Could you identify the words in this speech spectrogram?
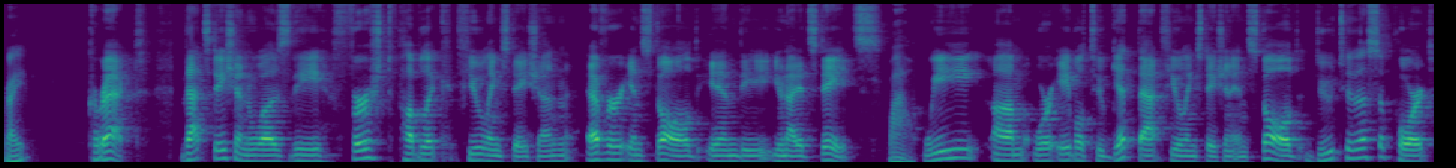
right? Correct. That station was the first public fueling station ever installed in the United States. Wow. We um, were able to get that fueling station installed due to the support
